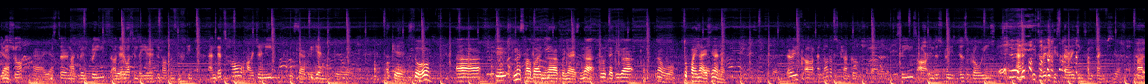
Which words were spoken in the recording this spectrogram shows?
yeah. Nisho, Ah, yeah. Mr. Nagrin Prince. Uh, Yes. That was in the year 2015, and that's how our journey We started. began. Okay, so uh, tu mas haba ni nga kunya ayos na. Tu tadi ka na wo tupay na ayos na ne. There is uh, a lot of struggle since our industry is just growing, and it's very discouraging sometimes. But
